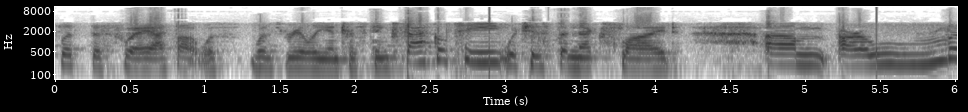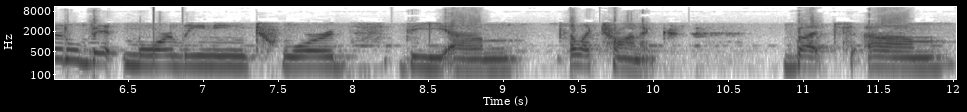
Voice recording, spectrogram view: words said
split this way, I thought was was really interesting. Faculty, which is the next slide, um, are a little bit more leaning towards the um, electronic, but um,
